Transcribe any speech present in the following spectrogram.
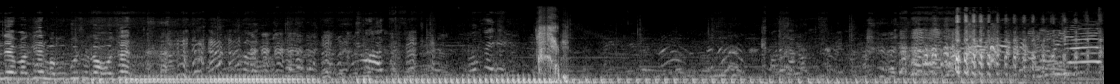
Hindi, hindi, hindi, wag yan, mabubusog ako dyan. Okay. Ano yan?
